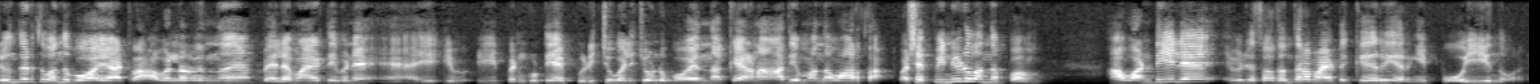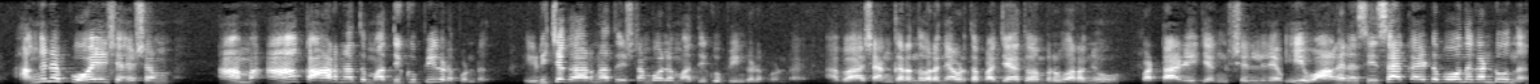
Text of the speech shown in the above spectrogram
തിരുവനന്തപുരത്ത് വന്നു പോയ ട്രാവലറിൽ നിന്ന് ബലമായിട്ട് ഇവനെ ഈ- പെൺകുട്ടിയെ പിടിച്ചു വലിച്ചുകൊണ്ട് പോയെന്നൊക്കെയാണ് ആദ്യം വന്ന വാർത്ത. പക്ഷെ പിന്നീട് വന്നപ്പം ആ വണ്ടിയിൽ ഇവർ സ്വതന്ത്രമായിട്ട് കയറി ഇറങ്ങി പോയി എന്ന് പറഞ്ഞു. അങ്ങനെ പോയ ശേഷം ആ ആ കാറിനകത്ത് മദ്യക്കുപ്പി കിടപ്പുണ്ട്. ഇടിച്ച കാറിനകത്ത് ഇഷ്ടംപോലെ മദ്യക്കുപ്പിയും കിടപ്പുണ്ട്. അപ്പോൾ ആ ശങ്കർ എന്ന് പറഞ്ഞ അവിടുത്തെ പഞ്ചായത്ത് മെമ്പർ പറഞ്ഞു പട്ടാഴി ജംഗ്ഷനിലെ ഈ വാഹനം സീസാക്കായിട്ട് പോകുന്ന കണ്ടു എന്ന്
